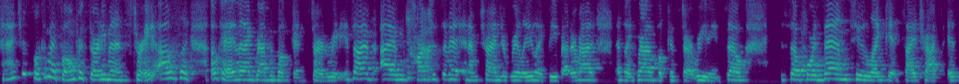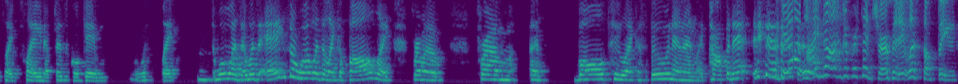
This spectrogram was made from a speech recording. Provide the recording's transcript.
did I just look at my phone for 30 minutes straight? I was like, okay. And then I grabbed a book and started reading. So I'm, I'm conscious of it and I'm trying to really like be better about it. So I grab a book and start reading. So, so for them to like get sidetracked, it's like playing a physical game with like, what was it? Was it eggs or what was it? Like a ball, like from a, from a bowl to like a spoon and then like popping it. yeah, I'm not 100% sure, but it was something,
